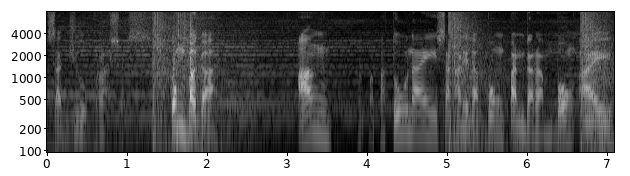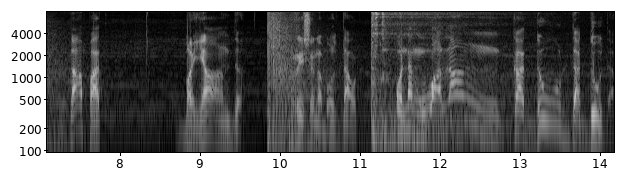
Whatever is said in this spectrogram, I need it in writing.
sa due process. Kumbaga, ang pagpapatunay sa kanila pong pandarambong ay dapat beyond reasonable doubt o nang walang kaduda-duda.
